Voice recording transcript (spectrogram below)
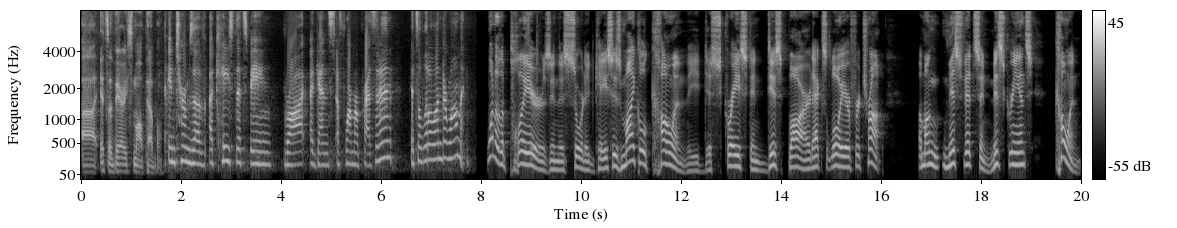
uh, it's a very small pebble. In terms of a case that's being brought against a former president, it's a little underwhelming. One of the players in this sordid case is Michael Cohen, the disgraced and disbarred ex lawyer for Trump. Among misfits and miscreants, Cohen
